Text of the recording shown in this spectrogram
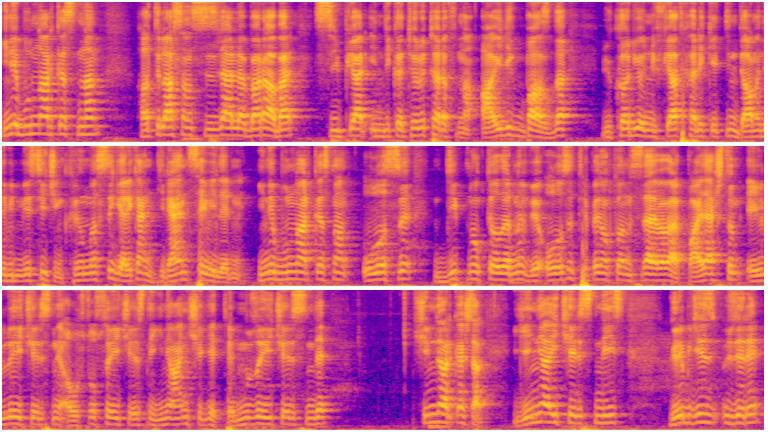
Yine bunun arkasından hatırlarsanız sizlerle beraber CPR indikatörü tarafından aylık bazda yukarı yönlü fiyat hareketinin devam edebilmesi için kırılması gereken direnç seviyelerini yine bunun arkasından olası dip noktalarını ve olası tepe noktalarını sizlerle beraber paylaştım. Eylül ayı içerisinde, Ağustos ayı içerisinde yine aynı şekilde Temmuz ayı içerisinde. Şimdi arkadaşlar yeni ay içerisindeyiz. Görebileceğiniz üzere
